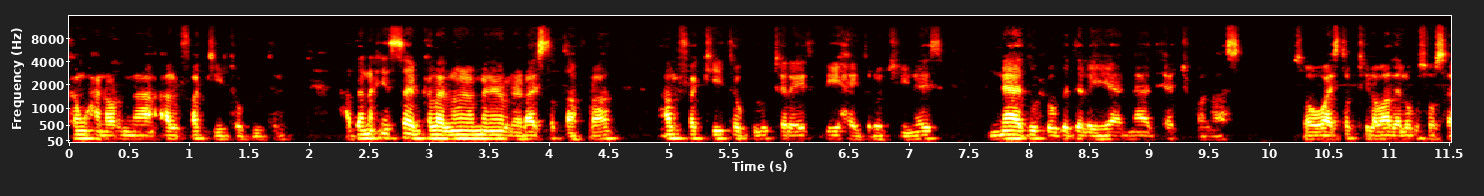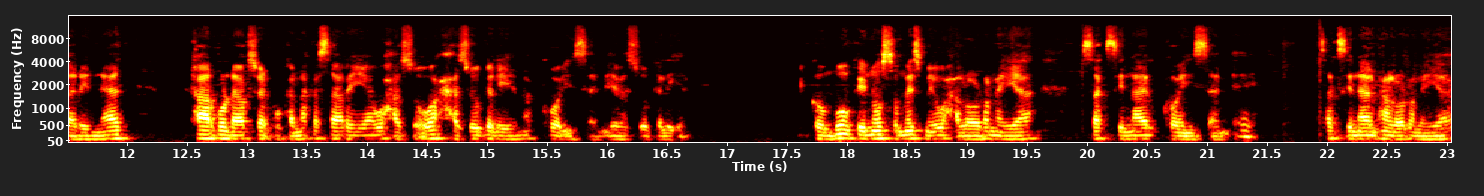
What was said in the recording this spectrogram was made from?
kan waxaan odhanaa alpha keto glutarate haddana enzyme kale la dhahaa stepta afraad. Alpha keto glutarate dehydrogenase naad wuxuu bedelayaa naad h plus. So waa steptii labaad ee lagu soo saaray naad carbon dioxide ku kana ka saaraya waxaa soo coenzyme baa soo gelaya compoundka inoo samaysmaya waxaa la odhanayaa coenzyme a. Succinyl maxaa la odhanayaa?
